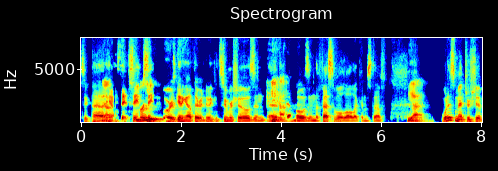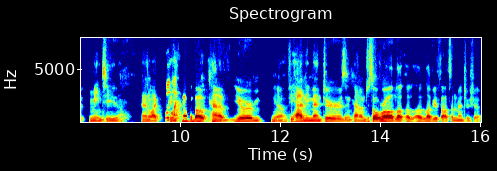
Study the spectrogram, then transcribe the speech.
to, uh, yeah. you know, same, same tours, getting out there and doing consumer shows and, and yeah. demos and the festivals, all that kind of stuff. Yeah. What does mentorship mean to you? And like, can you talk about kind of your, you know, if you had any mentors and kind of just overall, I'd, lo- I'd love your thoughts on mentorship.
